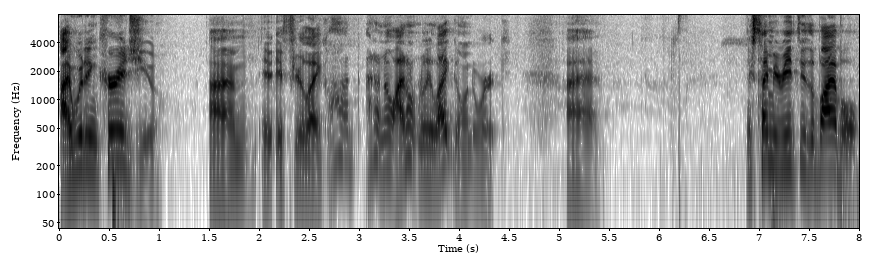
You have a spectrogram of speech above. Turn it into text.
I would encourage you, um, if you're like, oh, I don't know, I don't really like going to work. Uh, next time you read through the Bible,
